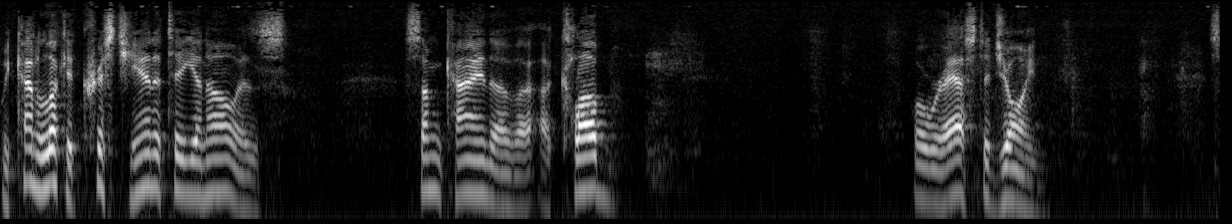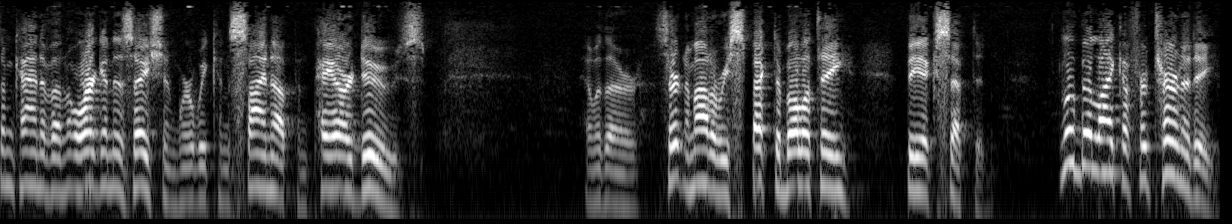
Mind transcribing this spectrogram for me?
We kind of look at Christianity, you know, as some kind of a, a club where we're asked to join. Some kind of an organization where we can sign up and pay our dues. And with a certain amount of respectability, be accepted. A little bit like a fraternity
